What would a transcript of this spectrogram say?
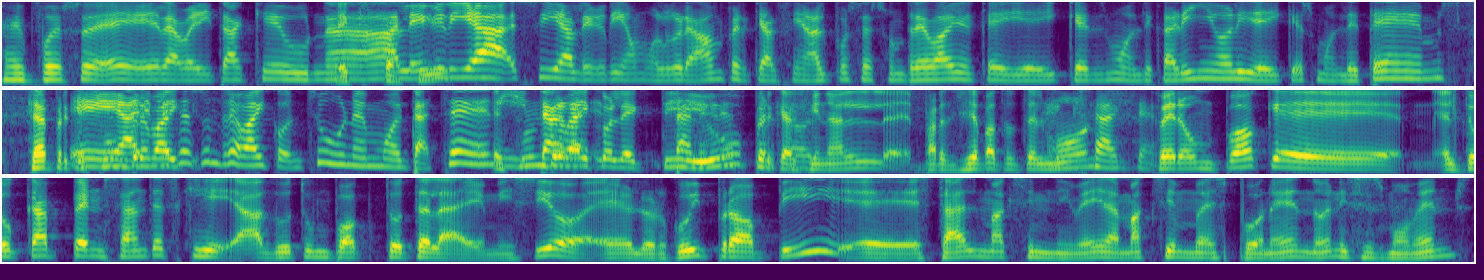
Ai, pues, eh, la veritat que una Èxtasis? alegria, sí, alegria molt gran, perquè al final pues, és un treball que hi dediques molt de carinyo, li dediques molt de temps. Clar, perquè és un a treball- és un treball conjunt amb molta gent. És un treball col·lectiu, t'alegres per perquè al final eh, participa tot el món, Exacte. però un poc eh, el teu cap pensant és que ha dut un poc tota la emissió. Eh, L'orgull propi eh, està al màxim nivell, al màxim exponent, no?, en aquests moments.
